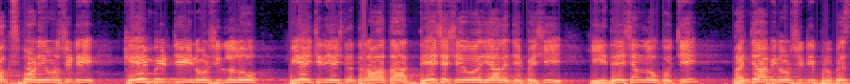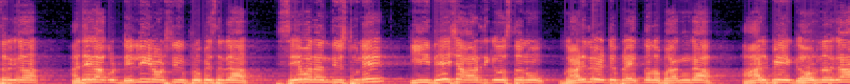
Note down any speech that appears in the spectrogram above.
Oxford university Cambridge యూనివర్సిటీలలో పిహెచ్డి చేసిన తర్వాత దేశ సేవ చేయాలని చెప్పేసి ఈ దేశంలోకి వచ్చి పంజాబ్ యూనివర్సిటీ ప్రొఫెసర్గా అదే కాకుండా ఢిల్లీ యూనివర్సిటీ ప్రొఫెసర్గా సేవలు అందిస్తూనే ఈ దేశ ఆర్థిక వ్యవస్థను గాడిలో పెట్టే ప్రయత్నంలో భాగంగా ఆర్బీఐ గవర్నర్గా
